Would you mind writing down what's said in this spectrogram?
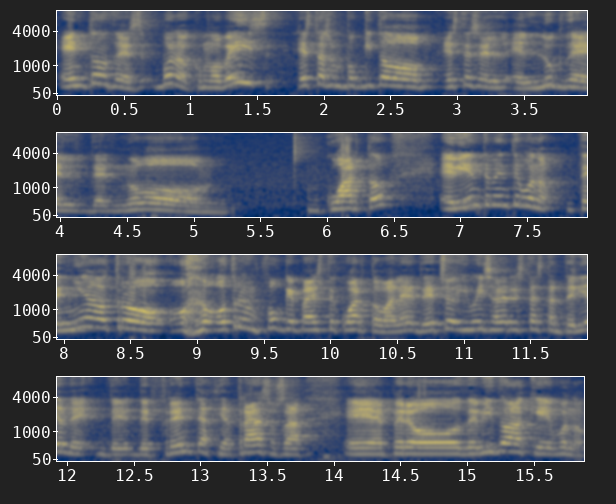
Entonces, bueno, como veis, este es un poquito, este es el, el look del, del nuevo cuarto. Evidentemente, bueno, tenía otro, otro enfoque para este cuarto, ¿vale? De hecho, ibais a ver esta estantería de, de, frente hacia atrás, o sea, eh, pero debido a que, bueno,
